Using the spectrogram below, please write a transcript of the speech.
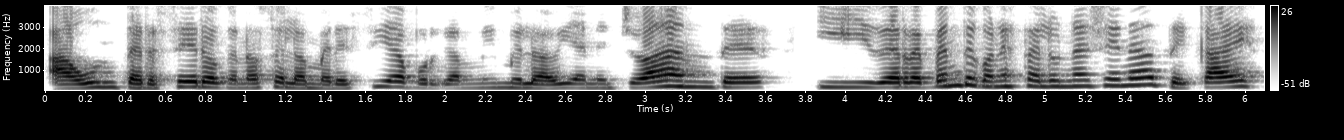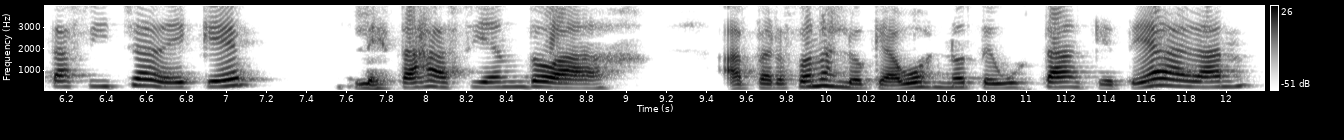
a un tercero que no se lo merecía porque a mí me lo habían hecho antes. Y de repente con esta luna llena te cae esta ficha de que le estás haciendo a, a personas lo que a vos no te gusta que te hagan,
